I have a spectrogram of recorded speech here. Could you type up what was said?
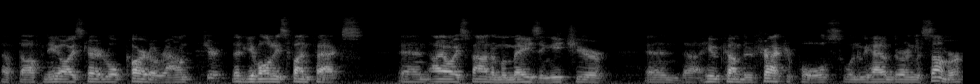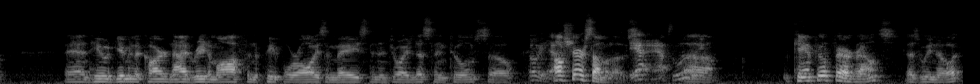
left off, and he always carried a little card around Sure. that'd give all these fun facts, and I always found them amazing each year. And uh, he would come to the tractor pulls when we had them during the summer, and he would give me the card, and I'd read them off, and the people were always amazed and enjoyed listening to them. So Oh yeah. I'll share some of those. Yeah, absolutely. Uh, Canfield Fairgrounds, as we know it,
